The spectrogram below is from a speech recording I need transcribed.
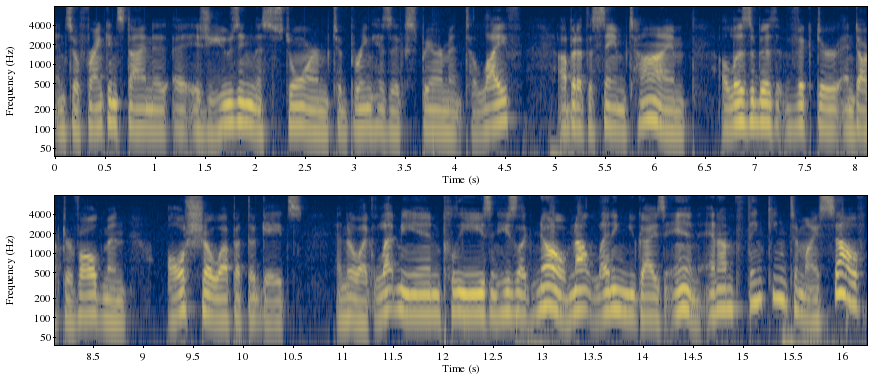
and so Frankenstein uh, is using the storm to bring his experiment to life. Uh, but at the same time, Elizabeth, Victor, and Dr. Waldman all show up at the gates and they're like, let me in, please. And he's like, no, I'm not letting you guys in. And I'm thinking to myself,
